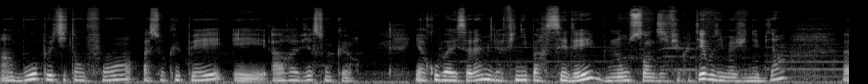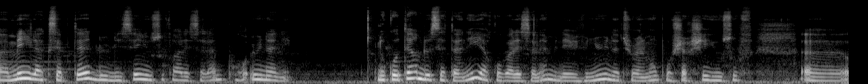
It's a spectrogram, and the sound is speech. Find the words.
un beau petit enfant à s'occuper et à ravir son cœur. Yaqub il a fini par céder, non sans difficulté, vous imaginez bien, mais il acceptait de le laisser Youssouf salam pour une année. Donc au terme de cette année, Yaqub salam est venu naturellement pour chercher Youssouf euh,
